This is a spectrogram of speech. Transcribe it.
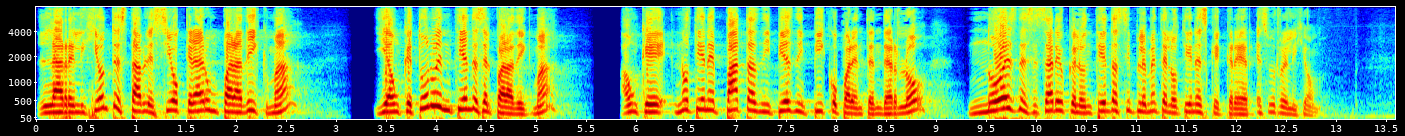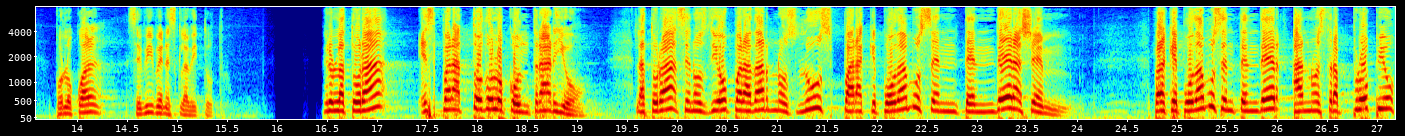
la religión te estableció crear un paradigma y aunque tú no entiendes el paradigma, aunque no tiene patas ni pies ni pico para entenderlo, no es necesario que lo entiendas, simplemente lo tienes que creer. Eso es religión. Por lo cual se vive en esclavitud. Pero la Torah es para todo lo contrario. La Torah se nos dio para darnos luz, para que podamos entender a Hashem, para que podamos entender a propio,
